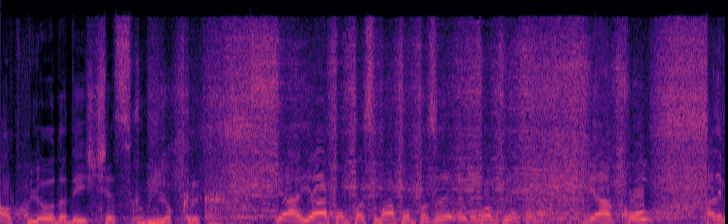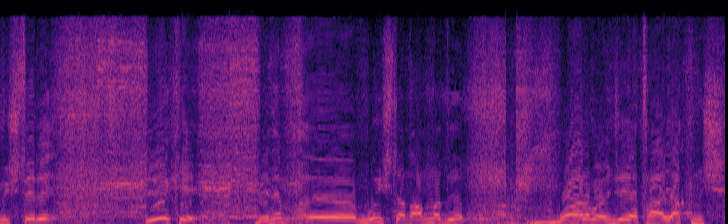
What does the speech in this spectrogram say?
alt bloğu da değişeceğiz. Blok kırık. Ya yağ pompası, ma pompası e, komple. Ya kol hani müşteri diyor ki benim e, bu işten anladığım bu araba önce yatağı yakmış.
